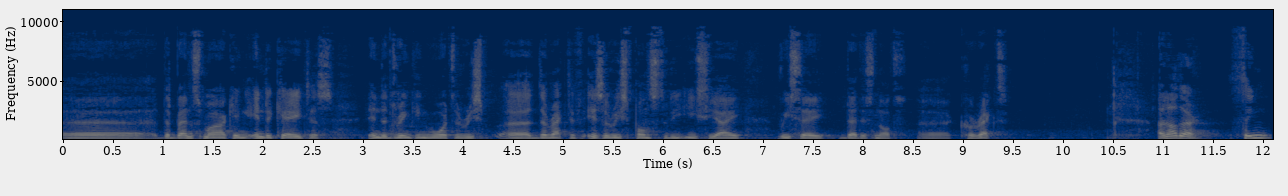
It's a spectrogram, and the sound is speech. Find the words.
Uh, benchmarking indicators in the drinking water uh, directive is a response to the ECI. We say that is not uh, correct. Another thing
